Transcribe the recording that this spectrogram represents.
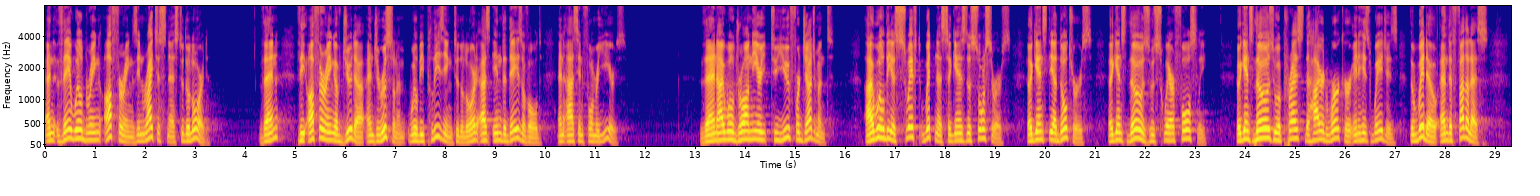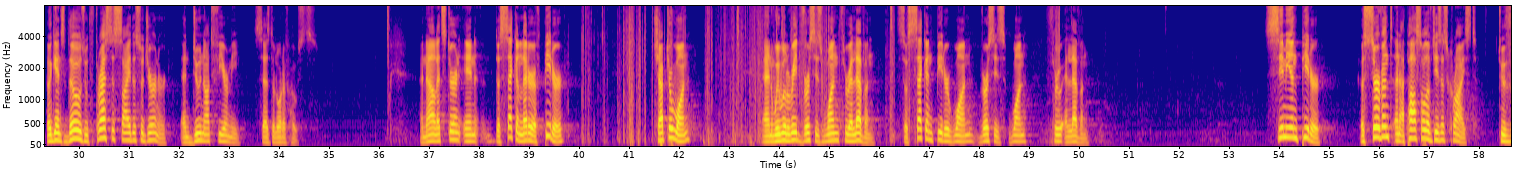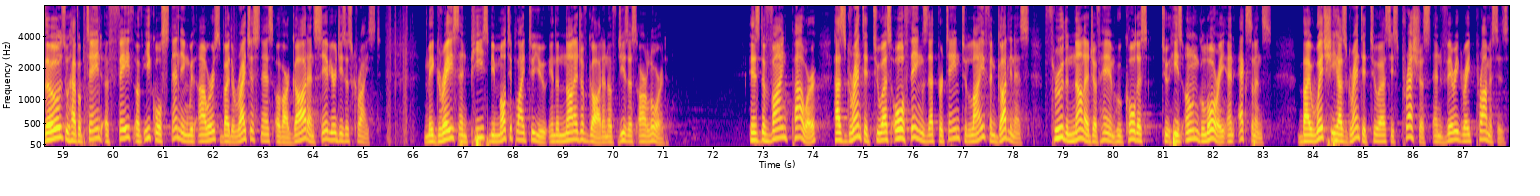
and they will bring offerings in righteousness to the Lord. Then the offering of Judah and Jerusalem will be pleasing to the Lord as in the days of old and as in former years. Then I will draw near to you for judgment. I will be a swift witness against the sorcerers, against the adulterers, against those who swear falsely, against those who oppress the hired worker in his wages, the widow and the fatherless against those who thrust aside the sojourner and do not fear me, says the Lord of hosts. And now let's turn in the second letter of Peter, chapter 1, and we will read verses 1 through 11. So 2 Peter 1, verses 1 through 11. Simeon Peter, a servant and apostle of Jesus Christ to those who have obtained a faith of equal standing with ours by the righteousness of our God and Savior Jesus Christ. May grace and peace be multiplied to you in the knowledge of God and of Jesus our Lord. His divine power has granted to us all things that pertain to life and godliness through the knowledge of Him who called us to His own glory and excellence, by which He has granted to us His precious and very great promises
